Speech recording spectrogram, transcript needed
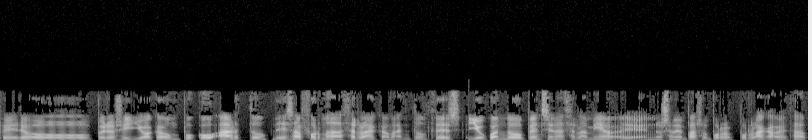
pero, pero sí, yo acabo un poco harto de esa forma de hacer la cama. Entonces, yo cuando pensé en hacer la mía, eh, no se me pasó por, por, la cabeza,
